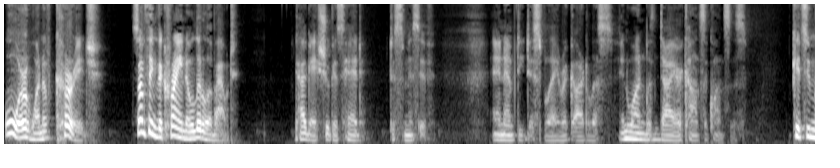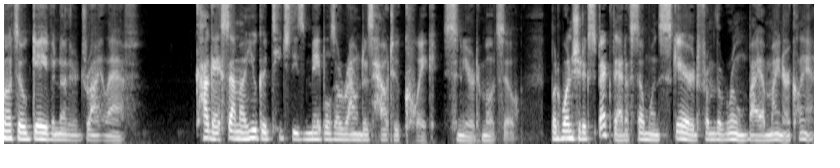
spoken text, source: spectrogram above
Or one of courage. Something the crane know little about. Kage shook his head, dismissive. An empty display, regardless, and one with dire consequences. Kitsu Motso gave another dry laugh. Kage-sama, you could teach these maples around us how to quake, sneered Motso. But one should expect that of someone scared from the room by a minor clan.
